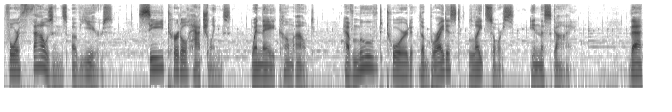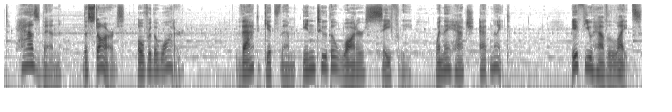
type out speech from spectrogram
For thousands of years, sea turtle hatchlings, when they come out, have moved toward the brightest light source in the sky. That has been the stars over the water. That gets them into the water safely when they hatch at night. If you have lights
